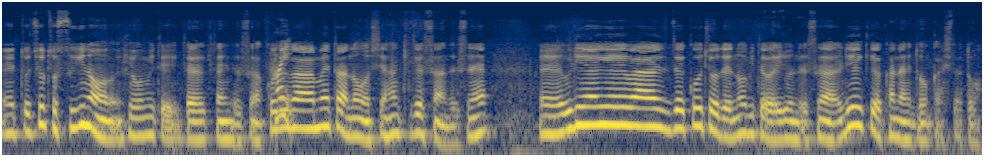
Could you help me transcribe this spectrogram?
えっ、ー、と、ちょっと次の表を見ていただきたいんですが、これがメタの四半期決算ですね。はい、えー、売上は絶好調で伸びてはいるんですが、利益がかなり鈍化したと。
